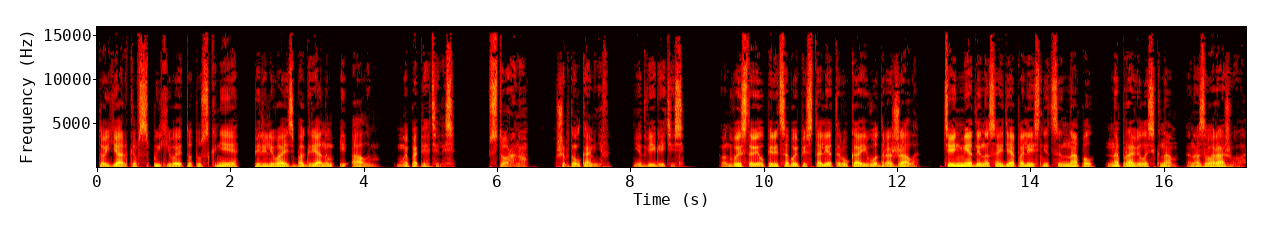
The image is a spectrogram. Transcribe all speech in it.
то ярко вспыхивая, то тускнее, переливаясь багряным и алым. Мы попятились. «В сторону», — шепнул Каменев. «Не двигайтесь». Он выставил перед собой пистолет, и рука его дрожала. Тень, медленно сойдя по лестнице на пол, направилась к нам. Она завораживала.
